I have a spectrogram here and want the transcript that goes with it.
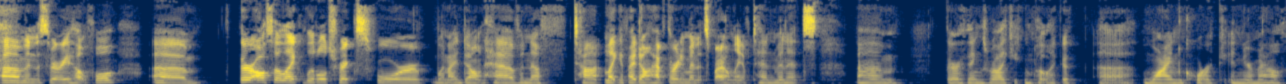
um, and it's very helpful. Um, there are also like little tricks for when I don't have enough time. Like if I don't have 30 minutes, if I only have 10 minutes. Um, there are things where like you can put like a, a wine cork in your mouth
